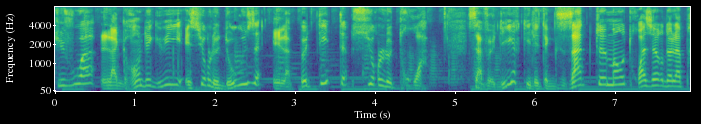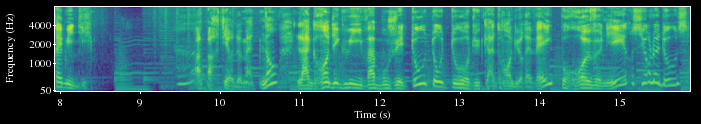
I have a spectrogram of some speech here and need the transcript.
tu vois, la grande aiguille est sur le 12 et la petite sur le 3. Ça veut dire qu'il est exactement 3 heures de l'après-midi. À partir de maintenant, la grande aiguille va bouger tout autour du cadran du réveil pour revenir sur le 12.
